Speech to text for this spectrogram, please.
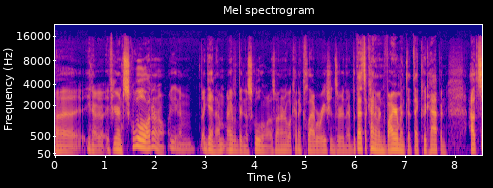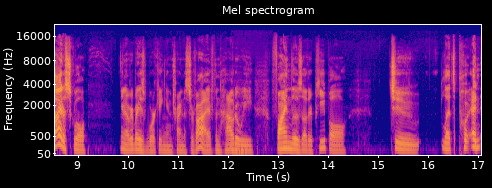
uh, you know, if you're in school, I don't know. You know, again, I'm, I haven't been to school in a while, so I don't know what kind of collaborations are in there. But that's the kind of environment that that could happen outside of school. You know, everybody's working and trying to survive. And how do we find those other people to let's put and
